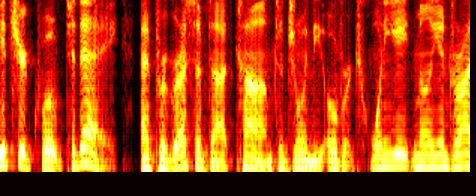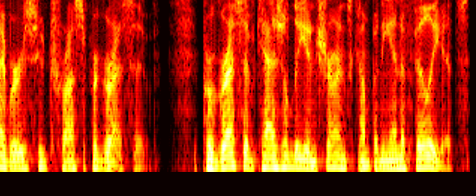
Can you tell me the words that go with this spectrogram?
Get your quote today at progressive.com to join the over 28 million drivers who trust Progressive. Progressive Casualty Insurance Company and Affiliates.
